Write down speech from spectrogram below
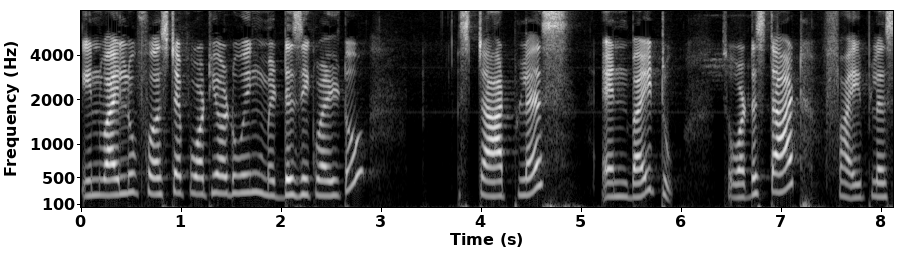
In while loop first step what you are doing? Mid is equal to start plus n by 2 so what is start? 5 plus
